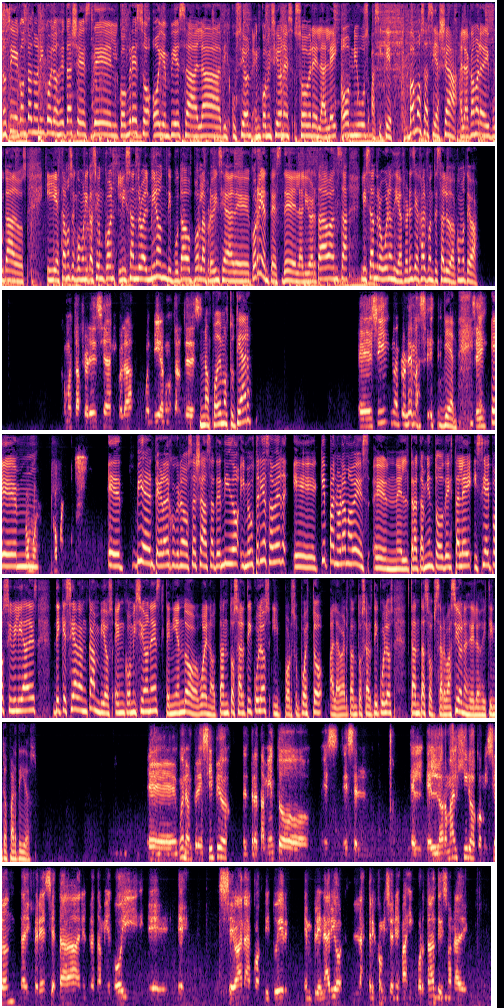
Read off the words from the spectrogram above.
Nos sigue contando Nico los detalles del Congreso. Hoy empieza la discusión en comisiones sobre la ley ómnibus, así que vamos hacia allá, a la Cámara de Diputados. Y estamos en comunicación con Lisandro Almirón, diputado por la provincia de Corrientes de La Libertad Avanza. Lisandro, buenos días. Florencia Halfon te saluda. ¿Cómo te va? ¿Cómo está Florencia, Nicolás? Buen día, ¿cómo están ustedes? ¿Nos podemos tutear? Eh, sí, no hay problema, sí. Bien. Sí. Em, ¿Cómo, cómo? Eh, bien, te agradezco que nos hayas atendido y me gustaría saber eh, qué panorama ves en el tratamiento de esta ley y si hay posibilidades de que se hagan cambios en comisiones teniendo, bueno, tantos artículos y por supuesto, al haber tantos artículos, tantas observaciones de los distintos partidos. Eh, bueno, en principio el tratamiento es, es el, el, normal giro a comisión, la diferencia está dada en el tratamiento. Hoy eh, se van a constituir en plenario las tres comisiones más importantes, que son la de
